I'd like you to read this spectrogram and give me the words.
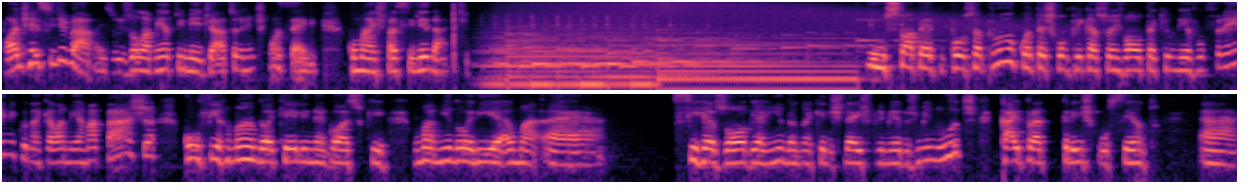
Pode recidivar, mas o isolamento imediato a gente consegue com mais facilidade. E o stop post approval, quantas complicações volta aqui o nervo frênico naquela mesma taxa, confirmando aquele negócio que uma minoria, uma, é, se resolve ainda naqueles 10 primeiros minutos, cai para 3% é,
